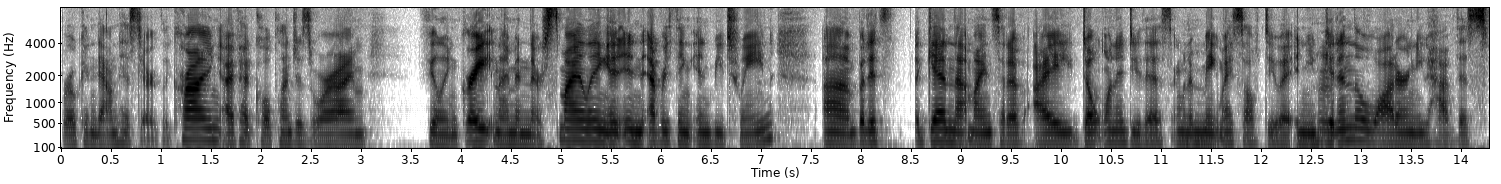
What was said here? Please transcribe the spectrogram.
broken down hysterically crying. I've had cold plunges where I'm feeling great and I'm in there smiling and, and everything in between. Um, but it's again that mindset of I don't want to do this. I'm going to Mm-hmm. make myself do it. And you get in the water and you have this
